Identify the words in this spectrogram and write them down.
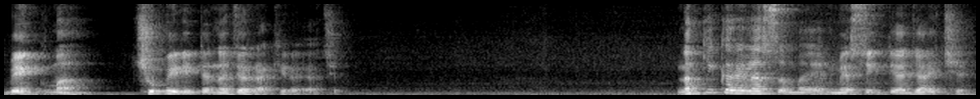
બેંકમાં છુપી રીતે નજર રાખી રહ્યા છે. નક્કી કરેલા સમયે મેસિંગ ત્યાં જાય છે.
